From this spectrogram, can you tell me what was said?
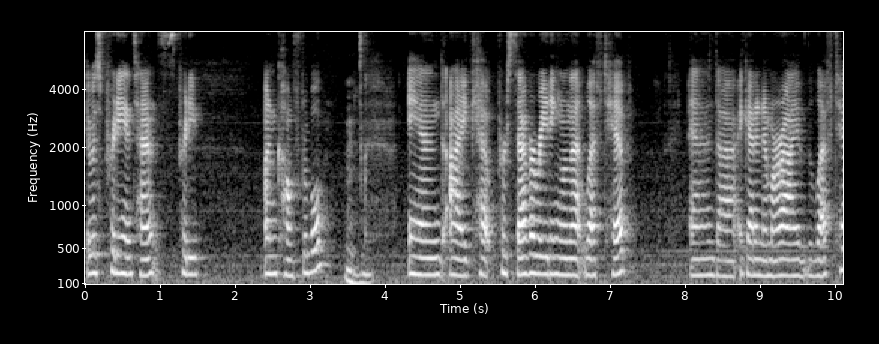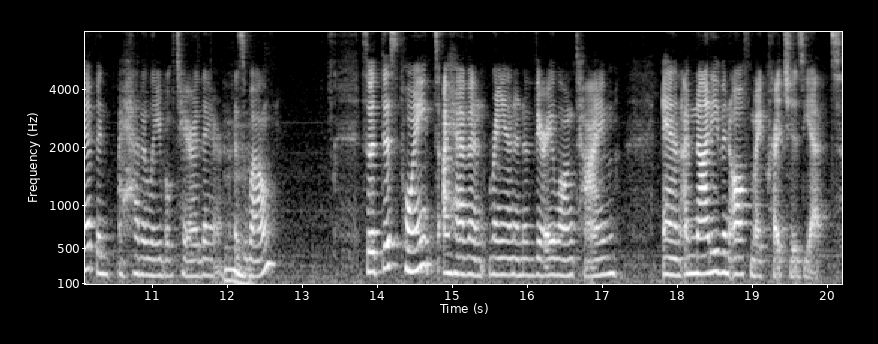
it was pretty intense, pretty uncomfortable. And I kept perseverating on that left hip. And uh, I got an MRI of the left hip, and I had a labral tear there as well. So at this point, I haven't ran in a very long time, and I'm not even off my crutches yet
